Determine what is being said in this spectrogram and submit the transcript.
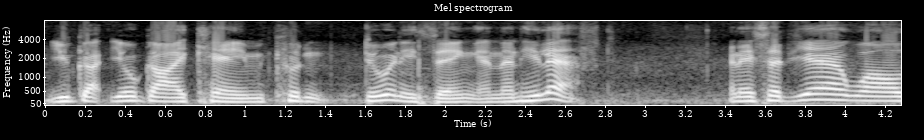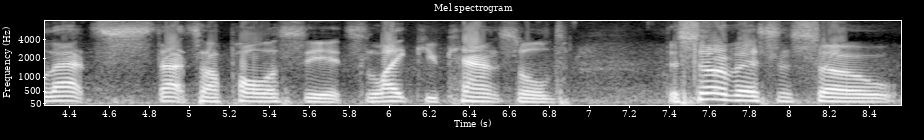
You got your guy came, couldn't do anything, and then he left. And they said, Yeah, well, that's that's our policy. It's like you canceled the service, and so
